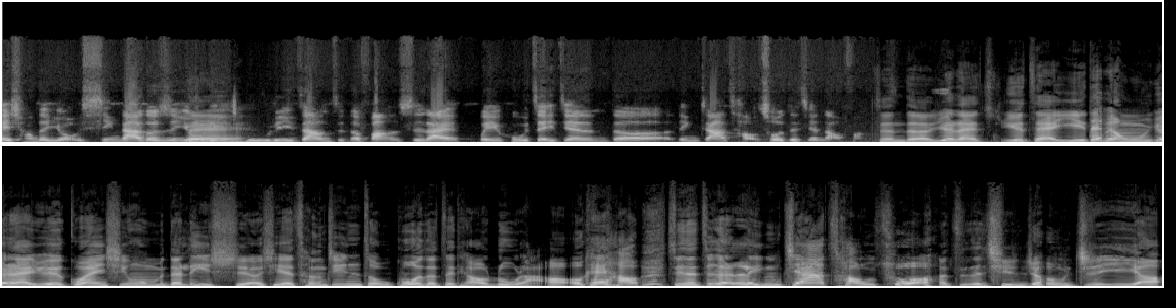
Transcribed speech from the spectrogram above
非常的有心，大家都是有力出力这样子的方式来维护这间的林家草厝这间老房。真的越来越在意，代表我们越来越关心我们的历史，而且曾经走过的这条路啦。哦，OK，好，现在这个林家草厝只是其中之一啊、哦。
